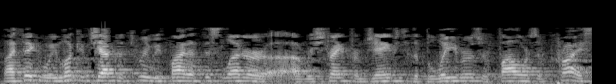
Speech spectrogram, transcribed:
And I think when we look in chapter 3, we find that this letter of restraint from James to the believers or followers of Christ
